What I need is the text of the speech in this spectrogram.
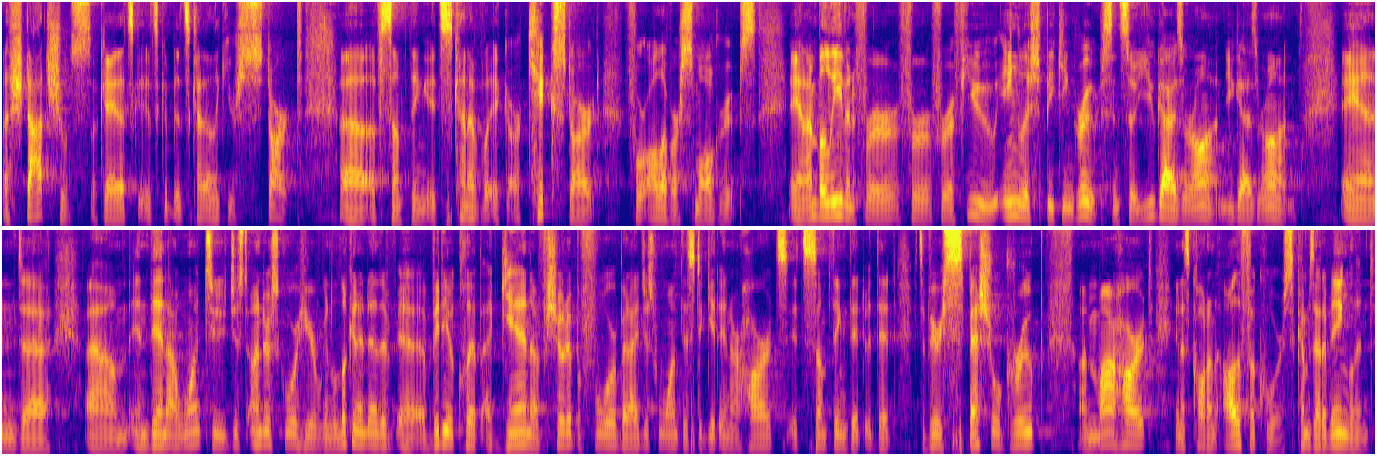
a Startschuss, okay? That's, it's, it's kind of like your start uh, of something. It's kind of like our kickstart for all of our small groups. And I'm believing for, for, for a few English speaking groups. And so you guys are on. You guys are on. And, uh, um, and then I want to just underscore here, we're going to look at another uh, video clip. Again, I've showed it before, but I just want this to get in our hearts. It's something that, that it's a very special group on my heart, and it's called an Alpha course. It comes out of England.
